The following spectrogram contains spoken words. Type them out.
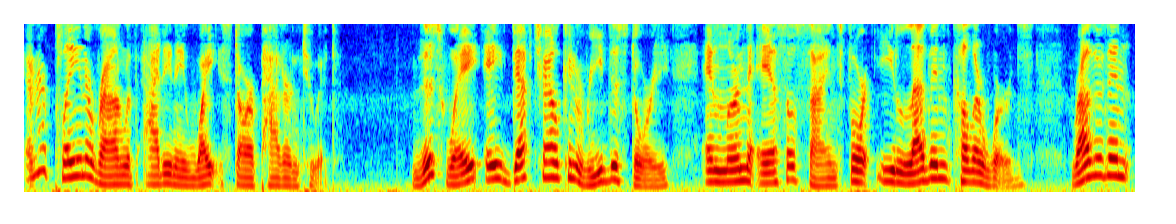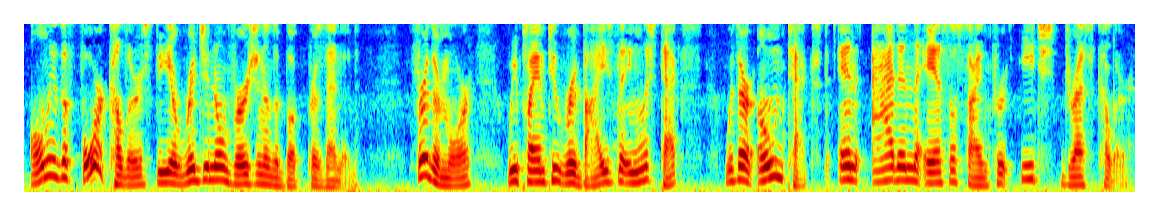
and are playing around with adding a white star pattern to it. This way, a deaf child can read the story and learn the ASL signs for 11 color words, rather than only the four colors the original version of the book presented. Furthermore, we plan to revise the English text with our own text and add in the ASL sign for each dress color.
